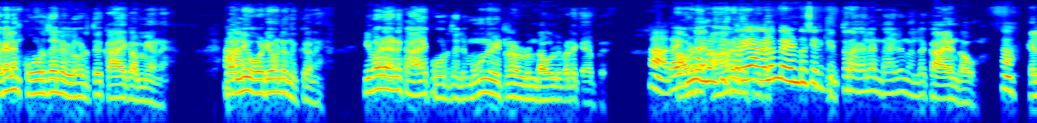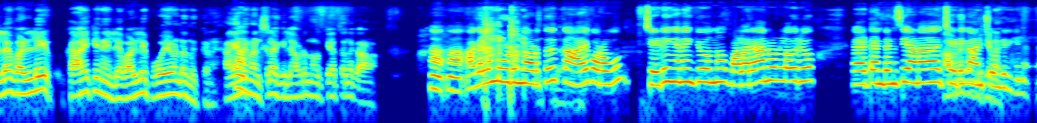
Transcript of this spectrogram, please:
അകലം കൂടുതലുള്ളിടത്ത് കായ കമ്മിയാണ്. വള്ളി ഓടിയോണ്ട് നിൽക്കുകയാണ് ഇവിടെയാണ് കായ കൂടുതൽ മൂന്ന് മീറ്റർ ഉണ്ടാവുള്ളൂ ഇവിടെ ക്യാപ്പ് ഇത്ര അകലം ഉണ്ടായാലും നല്ല കായ ഉണ്ടാവും. എല്ലാ വള്ളി കായ്ക്കുന്നില്ല. വള്ളി പോയോണ്ട് നിൽക്കണം അങ്ങനെ മനസ്സിലാക്കില്ല അവിടെ നോക്കിയാൽ തന്നെ കാണാം. അകലം കൂടുന്നിടത്ത് കായ കുറവും. ചെടി ഇങ്ങനെ എനിക്ക് തോന്നുന്നു വളരാനുള്ള ഒരു ടെൻഡൻസിയാണ് ചെടി കാണിച്ചുകൊണ്ടിരിക്കുന്നത്.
